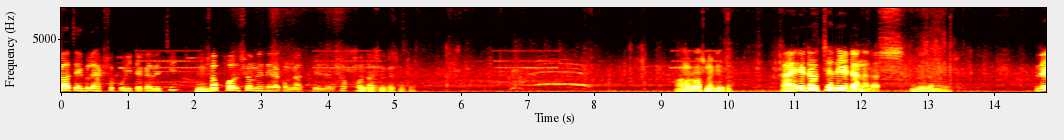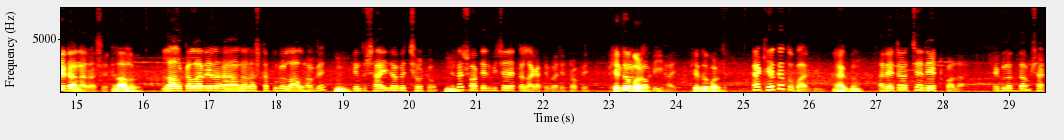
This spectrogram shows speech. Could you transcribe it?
গাছ এগুলো একশো কুড়ি টাকা বেচি। সব ফল সমেত এরকম গাছ পেয়ে যাবে সব ফল সেটা আনারস নাকি এটা? হ্যাঁ এটা হচ্ছে রেড আনারস। রেড আনারস। রেড আনারস লাল হবে? লাল কালারের আনারসটা পুরো লাল হবে কিন্তু সাইজ হবে ছোট। এটা শখের বিষয় একটা লাগাতে পারে টপে। খেতেও পারবে? টপই হয়। খেতেও পারবে? হ্যাঁ খেতে তো পারবি। একদম। আর এটা হচ্ছে রেড কলা। এগুলোর দাম ষাট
